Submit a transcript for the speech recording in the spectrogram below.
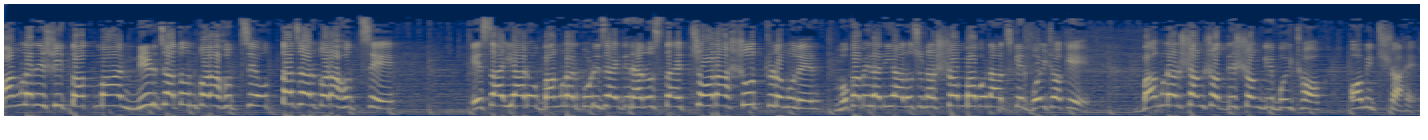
বাংলাদেশি তকমা নির্যাতন করা হচ্ছে, অত্যাচার করা হচ্ছে। এসআইআর ও বাংলার পরিযায়ীদের হেনস্থায় চড়া সুদ তৃণমূলের। মোকাবিলা নিয়ে আলোচনার সম্ভাবনা আজকের বৈঠকে। বাংলার সাংসদদের সঙ্গে বৈঠক অমিত শাহের।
